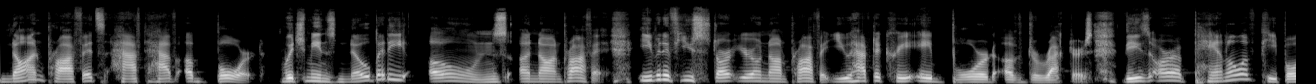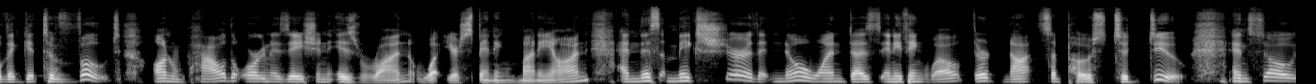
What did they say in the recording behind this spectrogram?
nonprofits have to have a board, which means nobody owns a nonprofit. Even if you start your own nonprofit, you have to create a board of directors. These are a panel of people that get to vote on how the organization is run, what you're spending money on. And this makes sure that no one does anything, well, they're not supposed to do. And so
